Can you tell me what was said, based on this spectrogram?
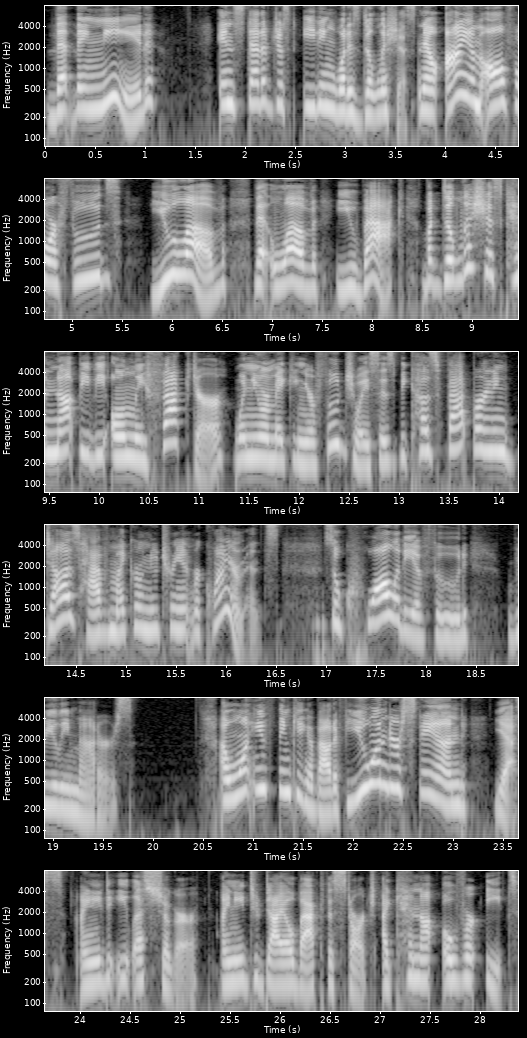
that they need instead of just eating what is delicious. Now, I am all for foods you love that love you back. But delicious cannot be the only factor when you are making your food choices because fat burning does have micronutrient requirements. So, quality of food really matters. I want you thinking about if you understand, yes, I need to eat less sugar. I need to dial back the starch. I cannot overeat.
